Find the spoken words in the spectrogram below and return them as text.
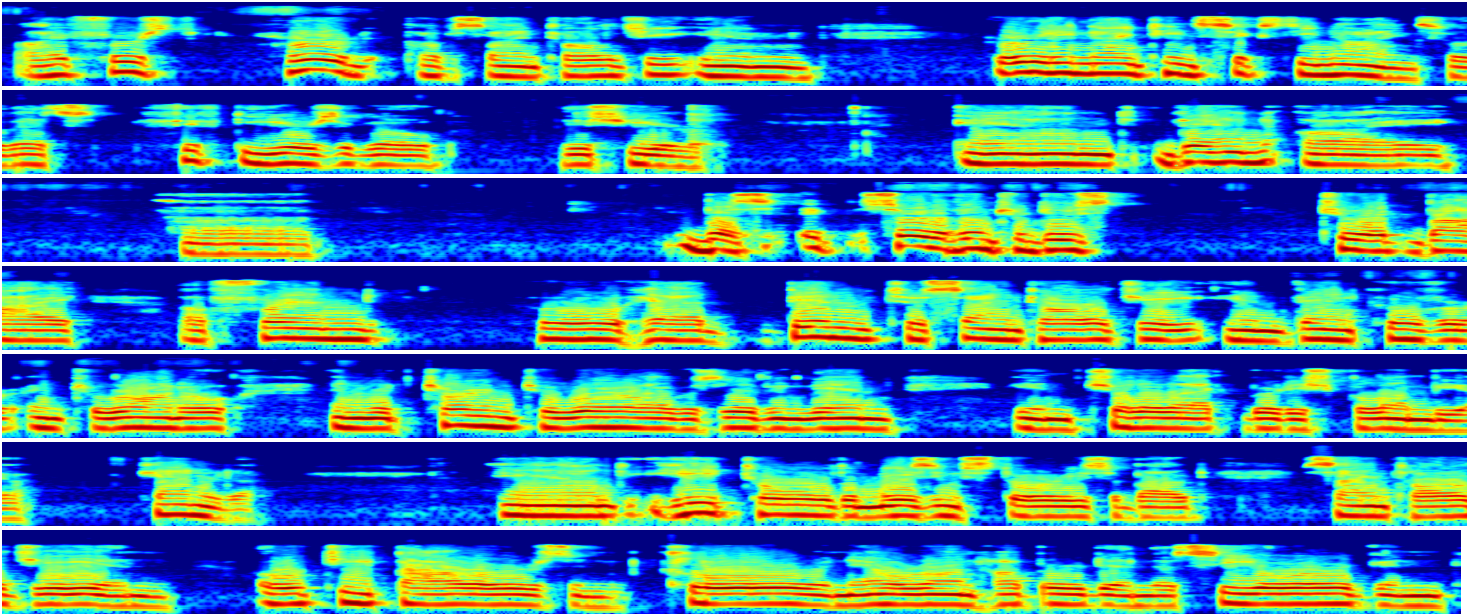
I first heard of Scientology in early 1969, so that's 50 years ago this year. And then I uh, was sort of introduced to it by a friend who had been to Scientology in Vancouver and Toronto and returned to where I was living then in Chilliwack, British Columbia. Canada. And he told amazing stories about Scientology and O.T. Powers and Clear and L. Ron Hubbard and the Sea Org and,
